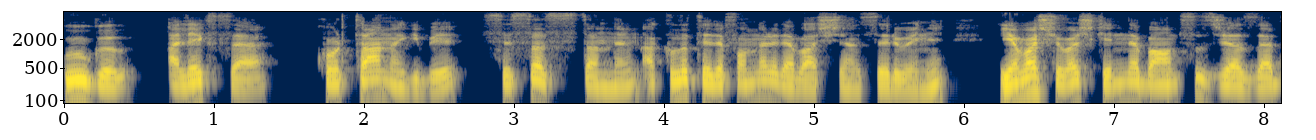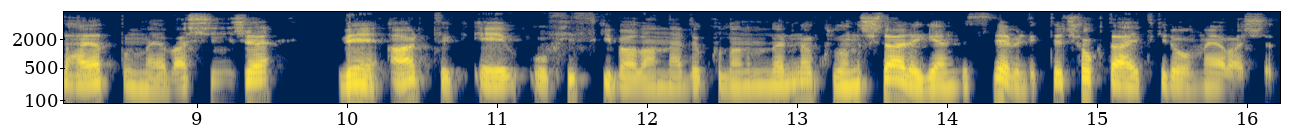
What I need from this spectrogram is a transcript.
Google, Alexa, Cortana gibi sesli asistanların akıllı telefonlar ile başlayan serüveni yavaş yavaş kendine bağımsız cihazlarda hayat bulmaya başlayınca ve artık ev, ofis gibi alanlarda kullanımlarına kullanışlı hale gelmesiyle birlikte çok daha etkili olmaya başladı.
